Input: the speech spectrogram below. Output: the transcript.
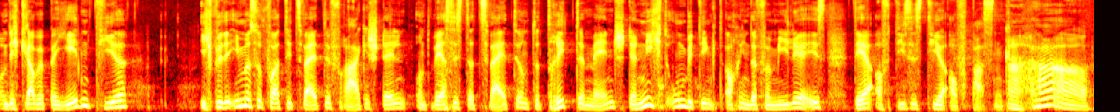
Und ich glaube, bei jedem Tier ich würde immer sofort die zweite Frage stellen, und wer ist der zweite und der dritte Mensch, der nicht unbedingt auch in der Familie ist, der auf dieses Tier aufpassen kann? Aha,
